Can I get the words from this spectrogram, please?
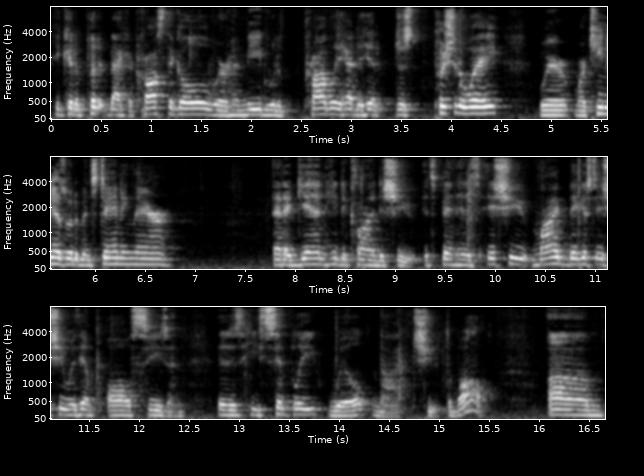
He could have put it back across the goal where Hamid would have probably had to hit, just push it away, where Martinez would have been standing there. And again, he declined to shoot. It's been his issue, my biggest issue with him all season is he simply will not shoot the ball. Um,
